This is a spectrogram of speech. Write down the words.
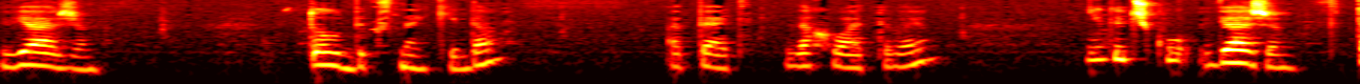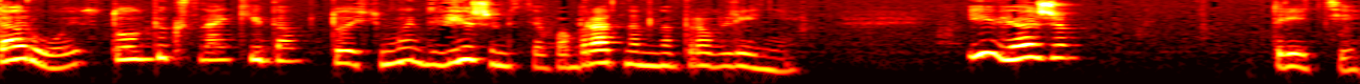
вяжем столбик с накидом, опять захватываем ниточку, вяжем второй столбик с накидом, то есть мы движемся в обратном направлении и вяжем третий.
